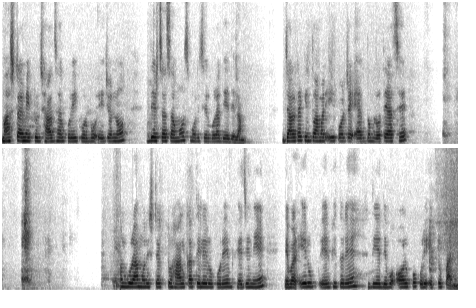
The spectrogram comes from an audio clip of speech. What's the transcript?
মাছটা আমি একটু ঝাল ঝাল করেই করব, এই জন্য দেড় চা চামচ মরিচের গুঁড়া দিয়ে দিলাম। জালটা কিন্তু আমার এই পর্যায়ে একদম লোতে আছে। গুঁড়া মরিচটা একটু হালকা তেলের উপরে ভেজে নিয়ে এবার এর এর ভিতরে দিয়ে দেব অল্প করে একটু পানি।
